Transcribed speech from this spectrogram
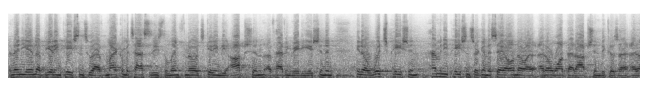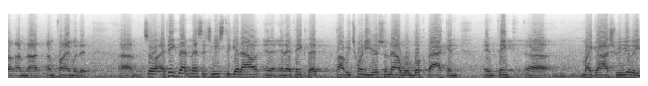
And then you end up getting patients who have micrometastases to lymph nodes, getting the option of having radiation. And, you know, which patient, how many patients are going to say, oh, no, I, I don't want that option because I, I don't, I'm not, I'm fine with it. Um, so I think that message needs to get out, and, and I think that probably 20 years from now, we'll look back and, and think, uh, my gosh, we really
